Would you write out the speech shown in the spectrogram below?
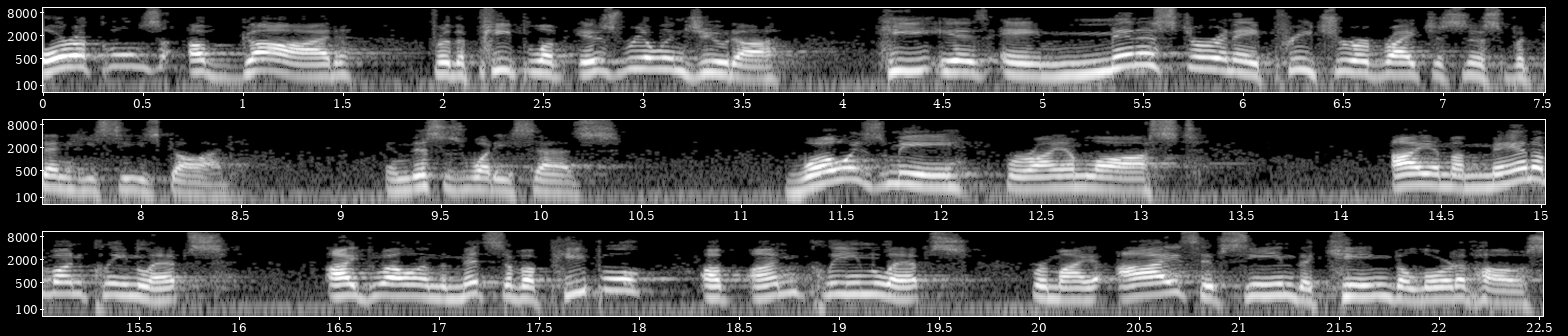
oracles of God for the people of Israel and Judah. He is a minister and a preacher of righteousness, but then he sees God. And this is what he says Woe is me, for I am lost. I am a man of unclean lips. I dwell in the midst of a people of unclean lips for my eyes have seen the King, the Lord of hosts.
